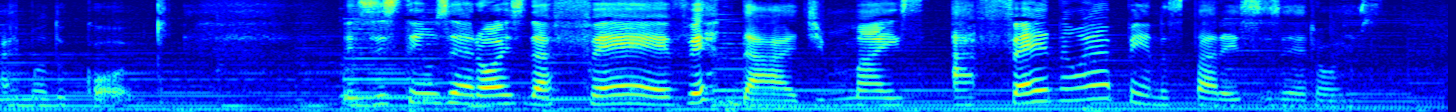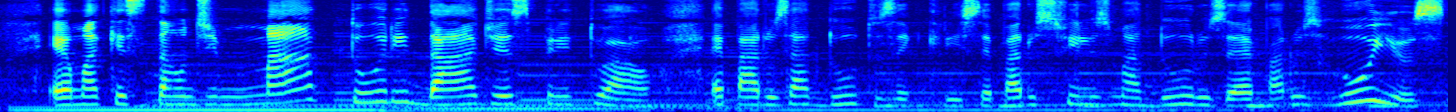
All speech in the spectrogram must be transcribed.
a irmã do coque. Existem os heróis da fé, é verdade, mas a fé não é apenas para esses heróis. É uma questão de maturidade espiritual. É para os adultos em Cristo, é para os filhos maduros, é para os ruios.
